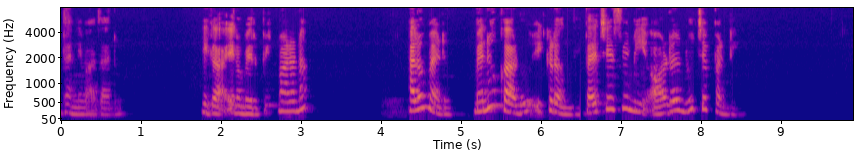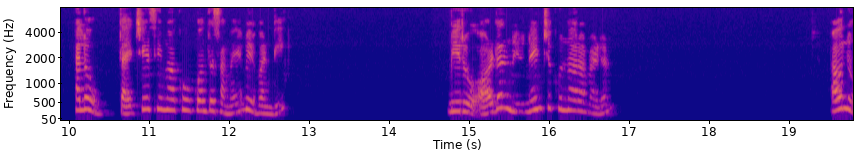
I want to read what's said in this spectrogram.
ధన్యవాదాలు ఇక ఎనభై రిపీట్ మాడనా హలో మేడం మెనూ కార్డు ఇక్కడ ఉంది. దయచేసి మీ ఆర్డర్ను చెప్పండి. హలో దయచేసి మాకు కొంత సమయం ఇవ్వండి. మీరు ఆర్డర్ నిర్ణయించుకున్నారా మేడం అవును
